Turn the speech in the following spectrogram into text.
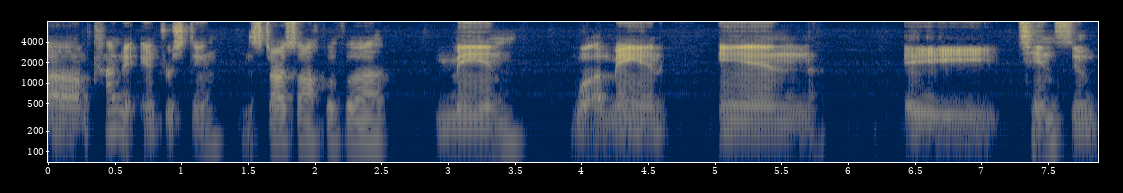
um, kind of interesting. It starts off with a man, well, a man in a tin suit.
